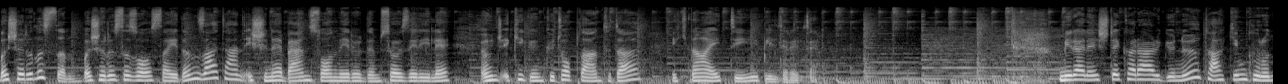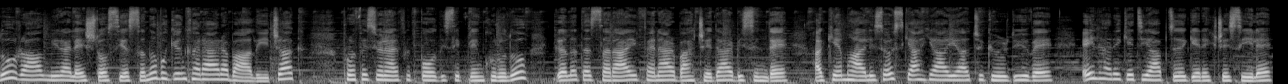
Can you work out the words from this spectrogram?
başarılısın, başarısız olsaydın zaten işine ben son verirdim sözleriyle önceki günkü toplantıda ikna ettiği bildirildi. Miraleş'te karar günü tahkim kurulu Raul Miraleş dosyasını bugün karara bağlayacak. Profesyonel Futbol Disiplin Kurulu Galatasaray Fenerbahçe derbisinde hakem Halis Özkahya'ya tükürdüğü ve el hareketi yaptığı gerekçesiyle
